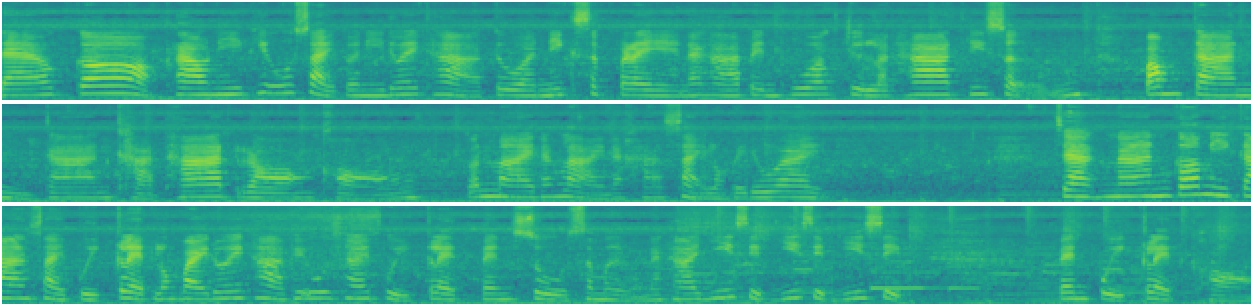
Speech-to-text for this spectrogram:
แล้วก็คราวนี้พี่อู้ใส่ตัวนี้ด้วยค่ะ ตัวนิกสเปรย์นะคะ เป็นพวกจุลธาตุที่เสริมป้องกันการขาดธาตุรองของต้นไม้ทั้งหลายนะคะ ใส่ลงไปด้วย จากนั้นก็มีการใส่ปุ๋ยเกล็ดลงไปด้วยค่ะ พี่อูใช้ปุ๋ยเกล็ดเป็นสูตรเสมอนะคะ 20 20 20 เป็นปุ๋ยเกล็ดของ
